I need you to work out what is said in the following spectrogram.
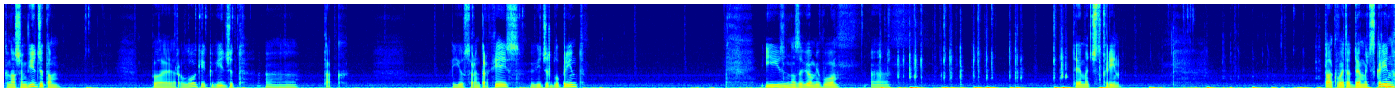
К нашим виджетам. Player Logic, виджет. Э, так. User Interface, виджет Blueprint. И назовем его э, Damage Screen. Так, в этот damage screen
